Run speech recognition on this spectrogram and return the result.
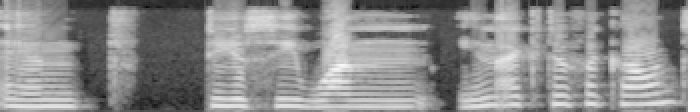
And do you see one inactive account?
